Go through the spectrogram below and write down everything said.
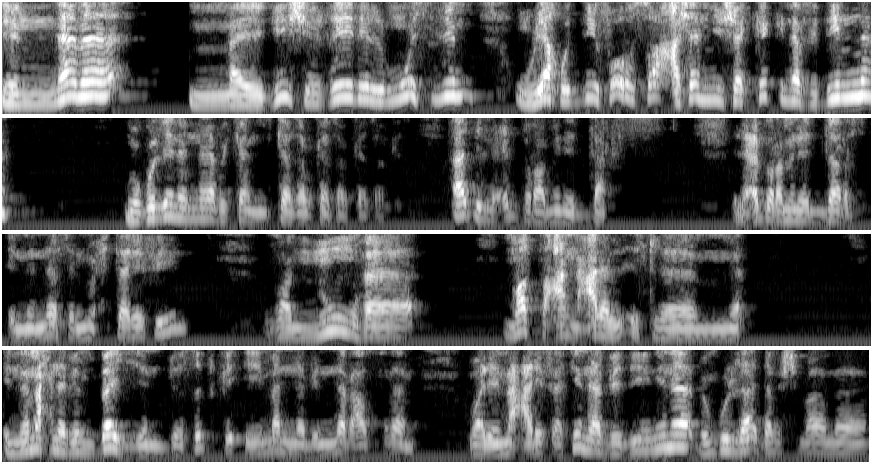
إنما ما يجيش غير المسلم وياخد دي فرصة عشان يشككنا في ديننا ويقول لنا النبي كان كذا وكذا وكذا وكذا. هذه العبرة من الدرس. العبرة من الدرس إن الناس المحترفين ظنوها مطعا على الإسلام. إنما إحنا بنبين بصدق إيماننا بالنبي عليه السلام ولمعرفتنا بديننا بنقول لا ده مش ما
